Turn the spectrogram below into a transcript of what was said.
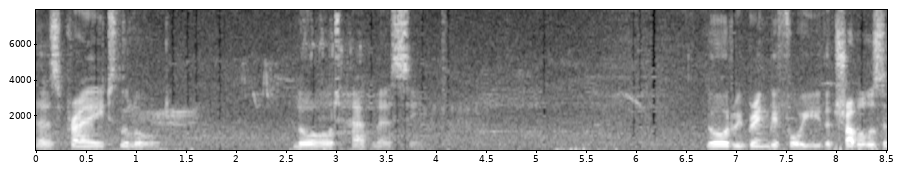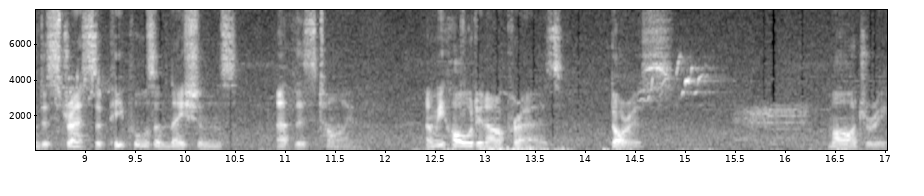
Let us pray to the Lord. Lord, have mercy. Lord, we bring before you the troubles and distress of peoples and nations at this time, and we hold in our prayers Doris, Marjorie,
